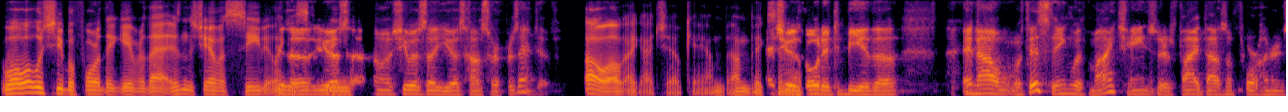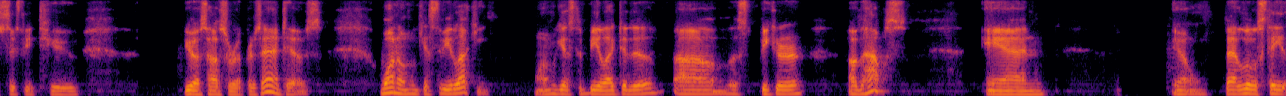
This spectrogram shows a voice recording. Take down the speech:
Well, what was she before they gave her that? Isn't she have a seat? at, Like She's a a U.S. No, she was a U.S. House Representative, Oh, oh, I got you. Okay, I'm I'm and mixing she was up. voted to be the. And now with this thing, with my change, there's five thousand four hundred sixty-two U.S. House of Representatives. One of them gets to be lucky. One of them gets to be elected to uh, the Speaker of the House, and you know that little state,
